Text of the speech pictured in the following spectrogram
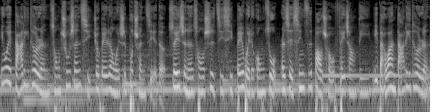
因为达利特人从出生起就被认为是不纯洁的，所以只能从事极其卑微的工作，而且薪资报酬非常低。一百万达利特人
